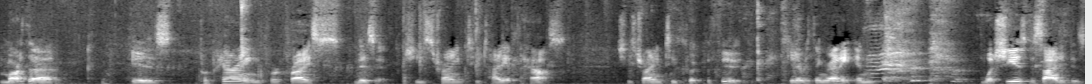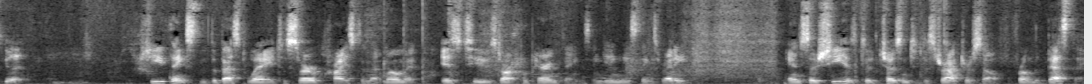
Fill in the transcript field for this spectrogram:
Martha is preparing for Christ's visit. She's trying to tidy up the house. She's trying to cook the food, get everything ready, and what she has decided is good. She thinks that the best way to serve Christ in that moment is to start preparing things and getting these things ready. And so she has to, chosen to distract herself from the best thing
